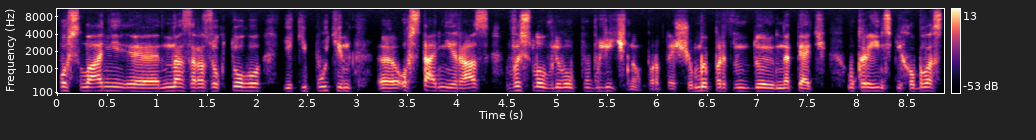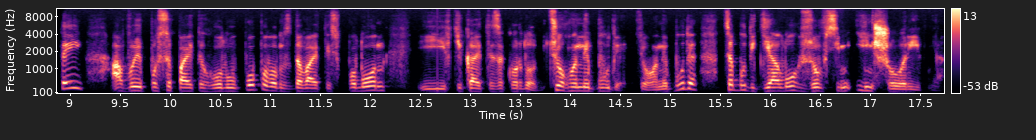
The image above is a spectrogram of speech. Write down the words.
послань е, на зразок того, які Путін е, останній раз висловлював публічно про те, що ми претендуємо на п'ять українських областей, а ви посипаєте голову попелом, здавайтесь в полон і втікайте за кордон. Цього не буде. Цього не буде. Це буде діалог зовсім іншого рівня.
